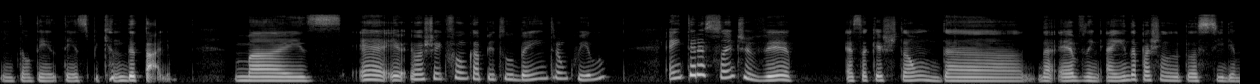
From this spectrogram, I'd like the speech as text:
Então tem, tem esse pequeno detalhe. Mas, é, eu, eu achei que foi um capítulo bem tranquilo. É interessante ver essa questão da, da Evelyn ainda apaixonada pela Síria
